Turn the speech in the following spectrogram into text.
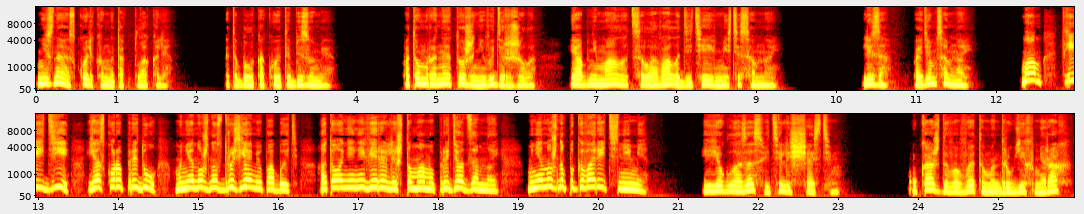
Не знаю, сколько мы так плакали. Это было какое-то безумие. Потом Рене тоже не выдержала и обнимала, целовала детей вместе со мной. «Лиза, пойдем со мной». «Мам, ты иди, я скоро приду. Мне нужно с друзьями побыть, а то они не верили, что мама придет за мной. Мне нужно поговорить с ними». Ее глаза светились счастьем. У каждого в этом и других мирах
